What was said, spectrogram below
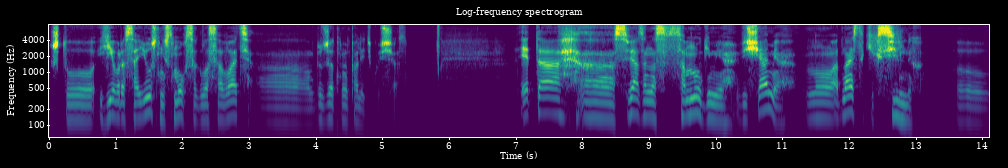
что Евросоюз не смог согласовать э, бюджетную политику сейчас. Это э, связано со многими вещами, но одна из таких сильных э,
